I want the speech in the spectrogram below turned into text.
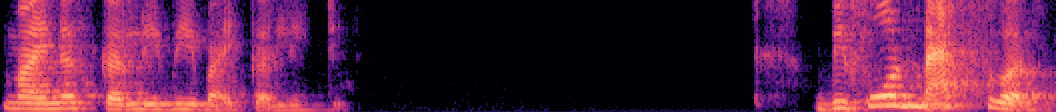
minus curly B by curly T. Before Maxwell,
